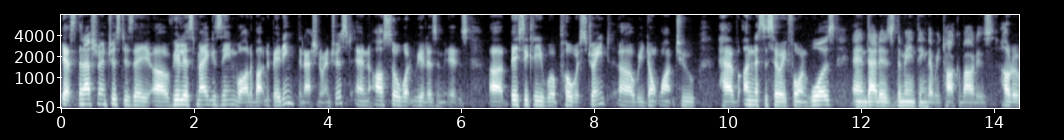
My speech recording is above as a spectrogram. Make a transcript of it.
Yes, the National Interest is a uh, realist magazine. We're all about debating the national interest and also what realism is. Uh, basically, we're pro restraint. Uh, we don't want to have unnecessary foreign wars, and that is the main thing that we talk about is how to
